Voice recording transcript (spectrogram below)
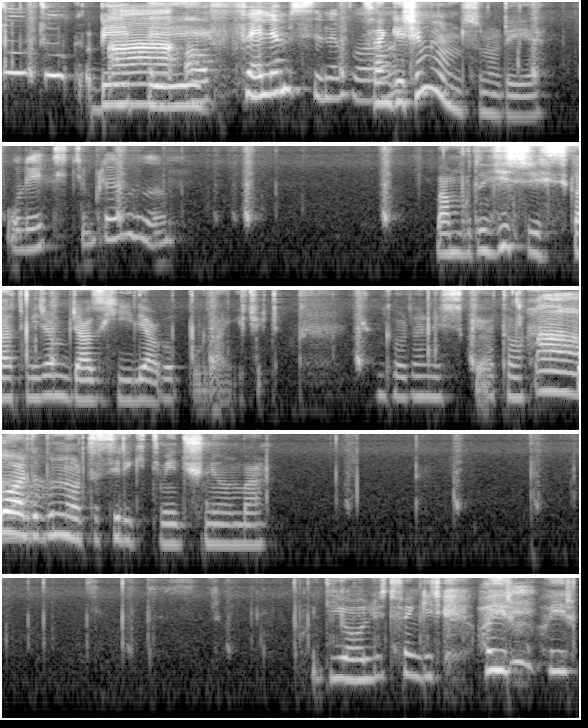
çok çok çok. Baby. Film sınıfı. Sen geçemiyor musun orayı? Oraya çiçeğim ben buradan hiç risk atmayacağım. Biraz hile yapıp buradan geçeceğim. Çünkü oradan risk atamam. Aa. Bu arada bunun ortasıyla gitmeyi düşünüyorum ben. Hadi ya lütfen geç. Hayır, hayır,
